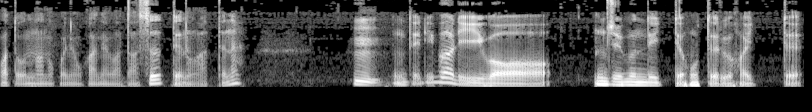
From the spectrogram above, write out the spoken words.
あと女の子にお金渡すっていうのがあってね。うん。でもデリバリーは、自分で行ってホテル入って、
